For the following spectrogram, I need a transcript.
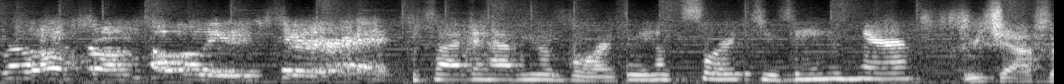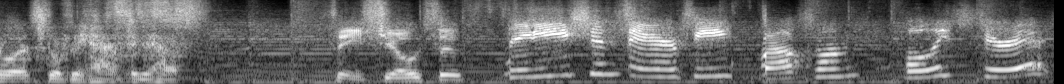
Welcome, Holy Spirit. We're glad to have you aboard. We look forward to being here. Reach out to us. We'll be happy to help. St. Joseph. Radiation therapy. Welcome, Holy Spirit,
